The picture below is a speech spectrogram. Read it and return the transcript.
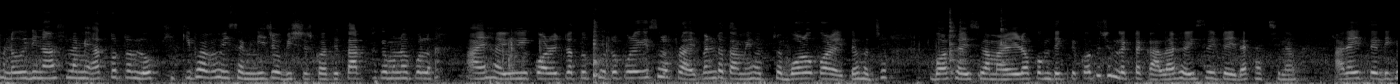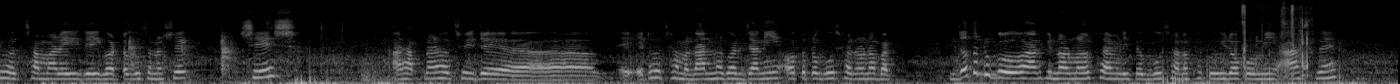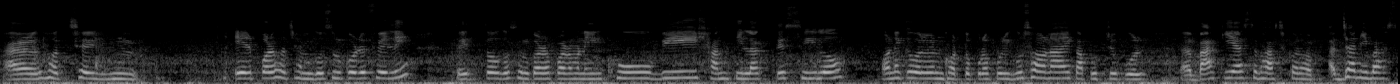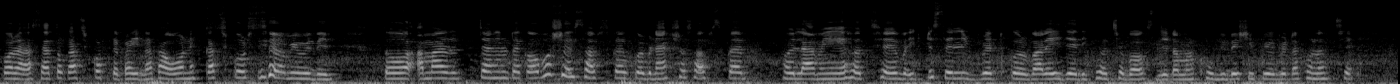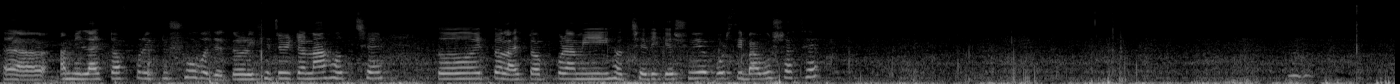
মানে ওই দিন আসলে আমি এতটা লক্ষ্মী, কীভাবে হয়েছে আমি নিজেও বিশ্বাস করছি তার ফাঁকে মনে পড়ল, আয় হায়, ওই কড়াইটা তো ছোটো পড়ে গেছিল, ফ্রাই প্যানটা তো আমি হচ্ছে বড় কড়াইতে হচ্ছে বসাইছিলাম। আর এরকম দেখতে কত সুন্দর একটা কালার হয়েছে, এটাই দেখাচ্ছিলাম। আর এই তো এদিকে হচ্ছে আমার এই যে, এই ঘরটা গুছানো শেষ। আর আপনার হচ্ছে ওই যে এটা হচ্ছে আমার রান্নাঘর, জানি অতটা গোছানো না, বাট যতটুকু আর কি নর্মাল ফ্যামিলিতে গোছানো থাকে ওই রকমই আছে। আর হচ্ছে এরপরে হচ্ছে আমি গোসল করে ফেলি। তো এই তো গোসল করার পর মানে খুবই শান্তি লাগতেছিল। অনেকে বলবেন ঘর তো পুরোপুরি গুছাও নাই, কাপড় চোপড় বাকি আছে ভাঁজ করা জানি ভাঁজ করা আছে, এত কাজ করতে পারি না, তাও অনেক কাজ করছি আমি ওই দিন তো আমার চ্যানেলটাকে অবশ্যই সাবস্ক্রাইব করবেন, একশো সাবস্ক্রাইব হইলে আমি হচ্ছে একটু সেলিব্রেট করব। আর এই যে এদিকে হচ্ছে বক্স যেটা আমার খুবই বেশি ফেভারিট এখন হচ্ছে আমি লাইট অফ করে একটু শুবো যে তোর খিচুড়িটা না হচ্ছে। তো এই তো লাইট অফ করে আমি হচ্ছে এদিকে শুয়ে পড়ছি বাবুর সাথে।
